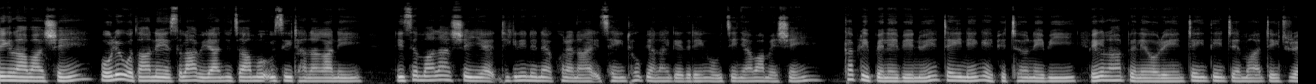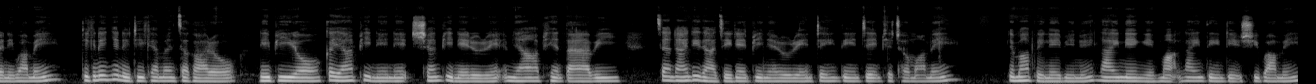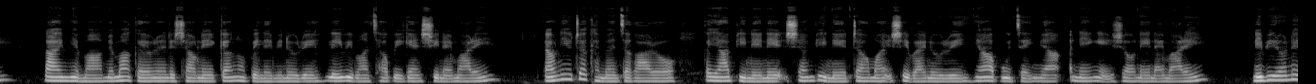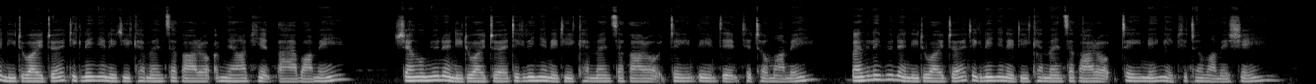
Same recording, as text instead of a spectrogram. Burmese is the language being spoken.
မင်္ဂလာပါရှင်မိုးလေဝသနဲ့ဇလဗီဒညွှန်ကြားမှုဦးစီးဌာနကနေဒီဇင်ဘာလ10ရက်ဒီကနေ့နေ့နဲ့9နာရီအချိန်ထုတ်ပြန်လိုက်တဲ့သတင်းကိုကြီးညာပါမယ်ရှင်ကပ်ပလီပင်လယ်ပြင်တွင်တိမ်နှင်းငယ်ဖြစ်ထွန်းနေပြီးဘင်္ဂလားပင်လယ်အော်တွင်တိမ်တင်တင်မှတိမ်ထူရနေပါမယ်ဒီကနေ့ညနေဒီခန့်မှန်းချက်ကတော့နေပြည်တော်ကယားပြည်နယ်နဲ့ရှမ်းပြည်နယ်တို့တွင်အများအပြားတာယာပြီးကြံတိုင်းဒေသကြီးနဲ့ပြည်နယ်တို့တွင်တိမ်တင်တင်ဖြစ်ထွန်းပါမယ်မြမပင်လယ်ပြင်တွင်လိုင်းနေငယ်မှလိုင်းတင်တင်ရှိပါမယ် လိုင်းမြင့်မှာမြမကရုံနဲ့တခြားနဲ့ကမ်းလွန်ပင်လယ်ပြင်တို့တွင်၄ဘီမှ6ဘီခန့်ရှိနိုင်ပါတယ်။နောက်နေ့အတွက်ခံမှန်းချက်ကတော့ကယားပြည်နယ်နဲ့ရှမ်းပြည်နယ်တောင်ပိုင်းအရှေ့ပိုင်းတို့တွင်ညအပူချိန်များအနည်းငယ်လျော့နေနိုင်ပါတယ်။နေပြည်တော်နဲ့နေတဝိုက်အတွက်ဒီကနေ့ညနေထိခံမှန်းချက်ကတော့အများအပြားတာယာပါမယ်။ရန်ကုန်မြို့နယ်နေတဝိုက်အတွက်ဒီကနေ့ညနေထိခံမှန်းချက်ကတော့တိမ်တင်တင်ဖြစ်ထွန်းပါမယ်။မန္တလေးမြို့နယ်နေတဝိုက်အတွက်ဒီကနေ့ညနေထိခံမှန်းချက်ကတော့တိမ်နှင်းငယ်ဖြစ်ထွန်းပါမယ်ရှင်။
